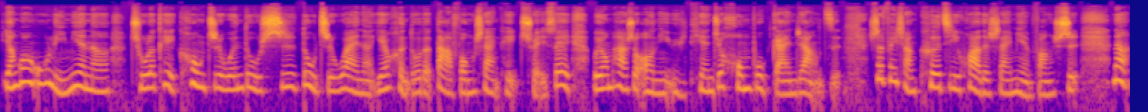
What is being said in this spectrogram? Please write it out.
阳光屋里面呢，除了可以控制温度、湿度之外呢，也有很多的大风扇可以吹，所以不用怕说哦，你雨天就烘不干这样子，是非常科技化的晒面方式。那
